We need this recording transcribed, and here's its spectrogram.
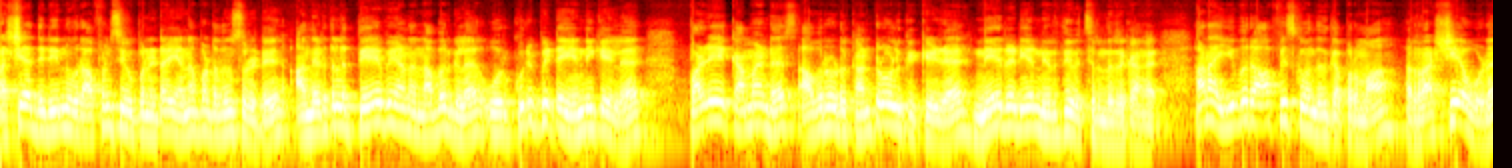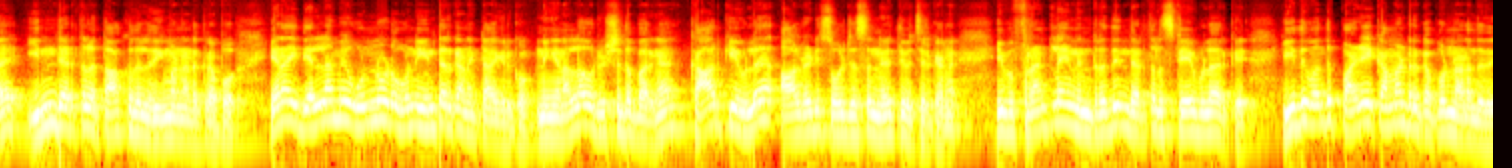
ரஷ்யா திடீர்னு ஒரு அஃபென்சிவ் பண்ணிட்டா என்ன பண்ணுறதுன்னு சொல்லிட்டு அந்த இடத்துல தேவையான நபர்களை ஒரு குறிப்பிட்ட எண்ணிக்கையில் பழைய கமாண்டர்ஸ் அவரோட கண்ட்ரோலுக்கு கீழே நேரடியாக நிறுத்தி வச்சுருந்துருக்காங்க. ஆனால் இவர் ஆஃபீஸ்க்கு வந்ததுக்கப்புறமா ரஷ்யாவோட இந்த இடத்துல தாக்குதல் அதிகமாக நடக்கிறப்போ ஏன்னா இது எல்லாமே ஒன்னோட ஒன்று இன்டர் கனெக்ட் ஆகிருக்கும் நீங்கள் நல்ல ஒரு விஷயத்தை பாருங்கள் கார்கிவில் ஆல்ரெடி சோல்ஜர்ஸை நிறுத்தி வச்சிருக்காங்க. இப்போ ஃப்ரண்ட் லைன்ன்றது இந்த இடத்துல ஸ்டேபிளாக இருக்குது இது வந்து பழைய கமாண்டருக்கு அப்புறம் நடந்தது.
